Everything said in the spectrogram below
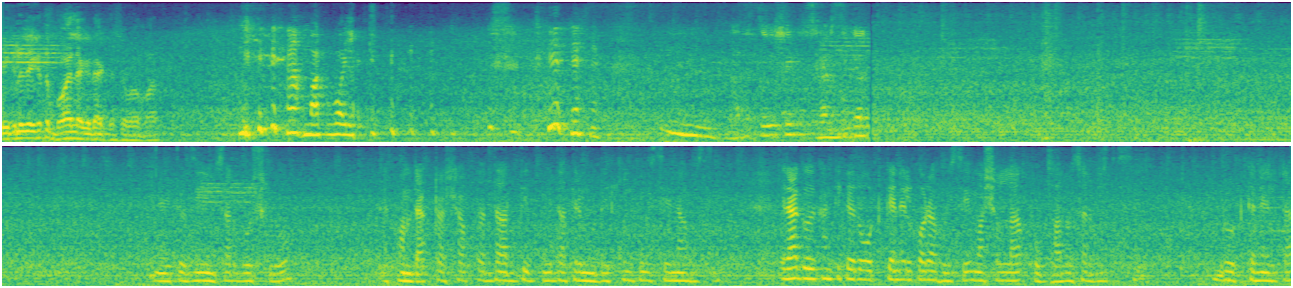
এইগুলো দেখে তো ভয় লাগে ডাক্তার সাহেব আমার আমার ভয় লাগে। এই তো জিএম স্যার বসল। এখন ডাক্তার সাহেব তার দাঁত দেখবে, দাঁতের মধ্যে কী হয়েছে, না হয়েছে। এর আগে ওইখান থেকে রোড ক্যানেল করা হয়েছে মাসাল্লাহ খুব ভালো সার্ভিস দিচ্ছে রোড ক্যানেলটা।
